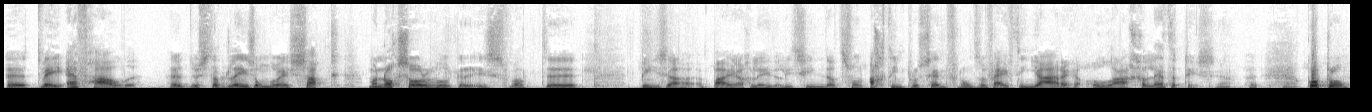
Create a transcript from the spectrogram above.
uh, eh, 2F haalden. Hè? Dus dat leesonderwijs zakt. Maar nog zorgelijker is wat eh, PISA een paar jaar geleden liet zien dat zo'n 18% van onze 15-jarigen al laag geletterd is. Ja. Kortom.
